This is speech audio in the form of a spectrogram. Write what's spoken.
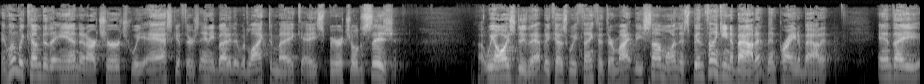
And when we come to the end in our church, we ask if there's anybody that would like to make a spiritual decision. Uh, we always do that because we think that there might be someone that's been thinking about it, been praying about it, and they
